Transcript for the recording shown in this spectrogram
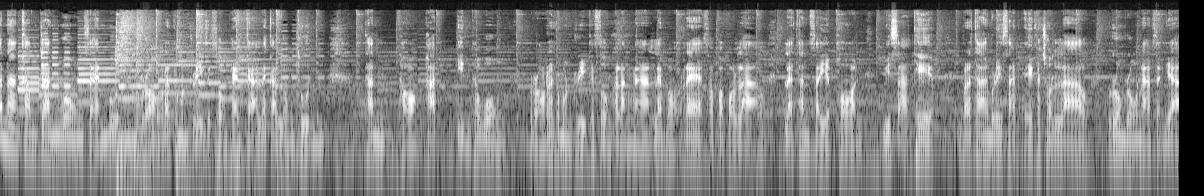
ท่านนางคำจันทร์วงศ์แสนบุญ รองรัฐมนตรีกระทรวงแผนการและการลงทุน ท่านทองพัฒน์อินทวงศ์ รองรัฐมนตรีกระทรวงพลังงาน และบ่อแร่สปปลาว และท่านไสยพร วิสาเทพ ประธานบริษัทเอกชนลาว ร่วมลงนามสัญญา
